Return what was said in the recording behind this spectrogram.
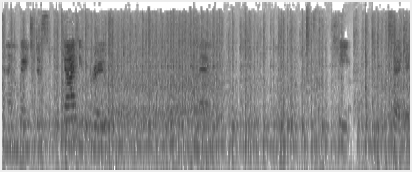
and then I'm going to just guide you through and then keep serging.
